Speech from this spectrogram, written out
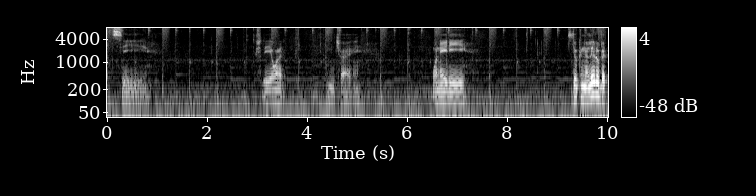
Let's see. Actually, I want to let me try 180. It's looking a little bit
